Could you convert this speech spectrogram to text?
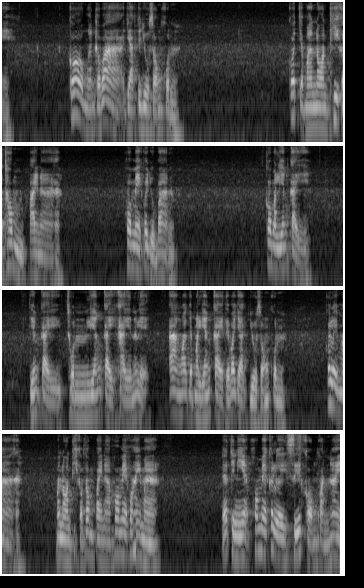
ก็เหมือนกับว่าอยากจะอยู่สองคน ก็จะมานอนที่กระท่อมปลายนาค่ะ พ่อแม่ก็อยู่บ้าน ก็มาเลี้ยงไก่ เลี้ยงไก่ชนเลี้ยงไก่ไข่นั่นแหละ อ้างว่าจะมาเลี้ยงไก่ แต่ว่าอยากอยู่สองคน ก็เลยมาค่ะ มานอนที่กระท่อมปลายนา พ่อแม่ก็ให้มา แล้วทีนี้พ่อแม่ก็เลยซื้อของขวัญให้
